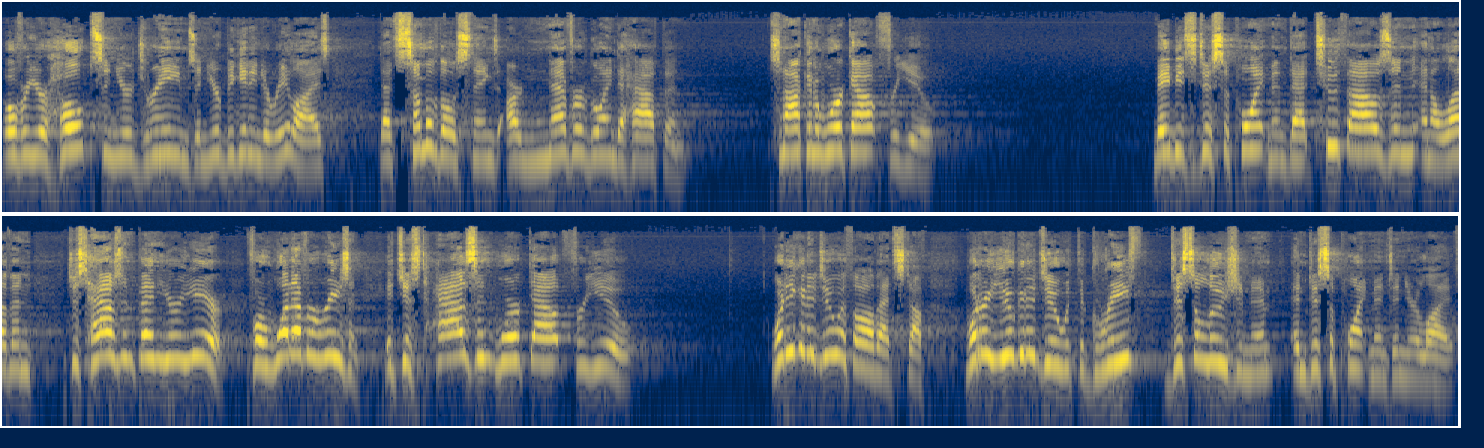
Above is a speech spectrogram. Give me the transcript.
over your hopes and your dreams, and you're beginning to realize that some of those things are never going to happen. It's not going to work out for you. Maybe it's disappointment that 2011 just hasn't been your year for whatever reason. It just hasn't worked out for you. What are you going to do with all that stuff? What are you going to do with the grief, disillusionment, and disappointment in your life?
